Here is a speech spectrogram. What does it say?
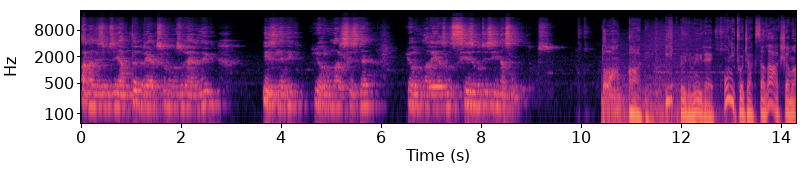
analizimizi yaptık, reaksiyonumuzu verdik, izledik. Yorumlar sizde. Yorumlara yazın. Siz bu diziyi nasıl buldunuz? Doğan Abi ilk bölümüyle 13 Ocak Salı akşamı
